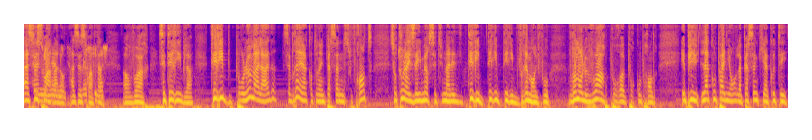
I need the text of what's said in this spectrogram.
à ce soir, alors. À ce soir. Au revoir. C'est terrible. Hein. Terrible pour le malade. C'est vrai, hein, quand on a une personne souffrante. Surtout l'Alzheimer, c'est une maladie terrible, terrible, terrible. Vraiment, il faut vraiment le voir pour, euh, pour comprendre. Et puis, l'accompagnant, la personne qui est à côté.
